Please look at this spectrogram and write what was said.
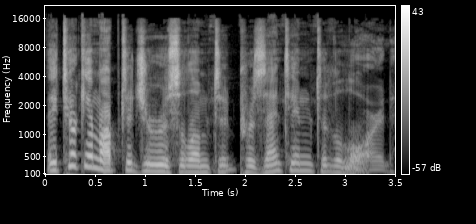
they took him up to Jerusalem to present him to the Lord.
